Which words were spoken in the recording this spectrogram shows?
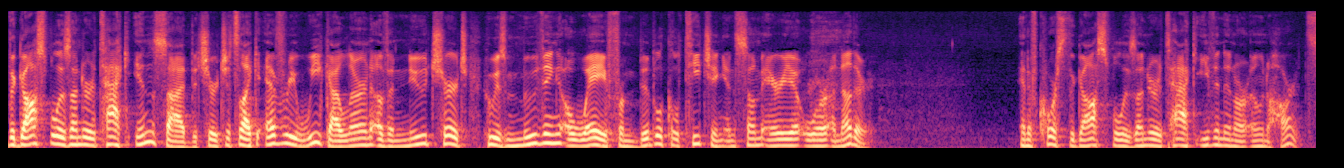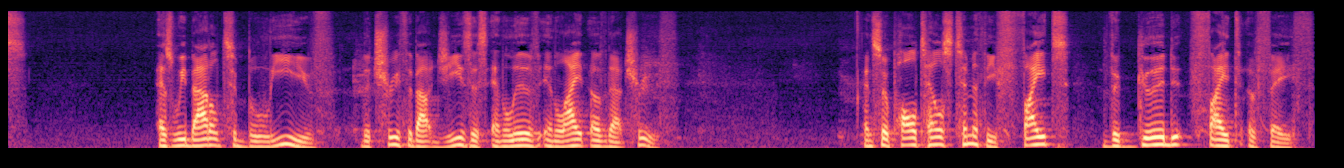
the gospel is under attack inside the church. It's like every week I learn of a new church who is moving away from biblical teaching in some area or another. And of course, the gospel is under attack even in our own hearts as we battle to believe the truth about Jesus and live in light of that truth. And so Paul tells Timothy, fight the good fight of faith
